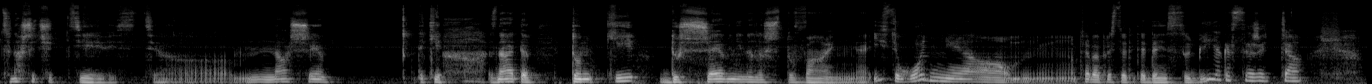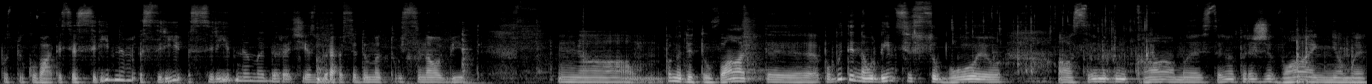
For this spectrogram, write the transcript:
це наша чуттєвість, е, наші такі, знаєте, тонкі душевні налаштування. І сьогодні е, треба присвятити день собі, як і все життя. Поспілкуватися з рідними, з рі- до речі, я збираюся до матусі на обід. Помедитувати, побути наодинці з собою, своїми думками, своїми переживаннями.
